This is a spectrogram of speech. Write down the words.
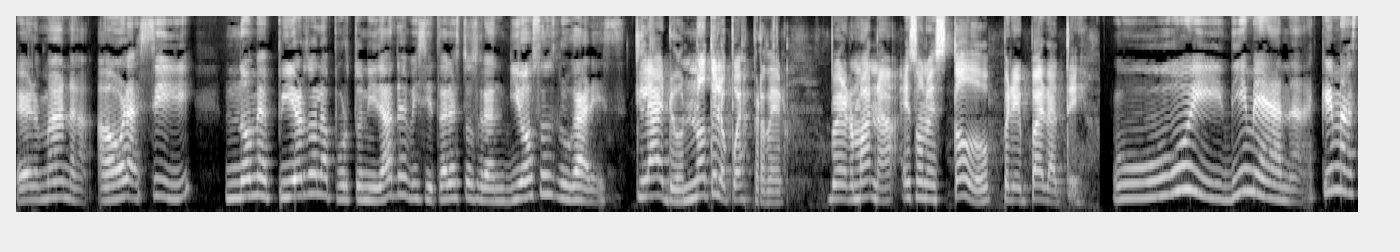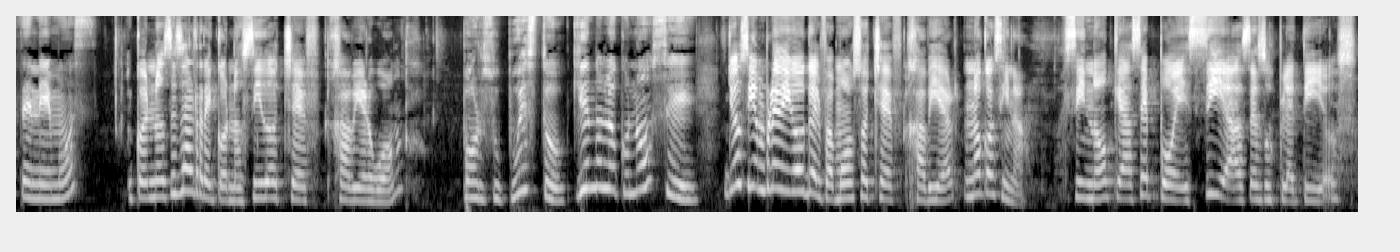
Hermana, ahora sí, no me pierdo la oportunidad de visitar estos grandiosos lugares. Claro, no te lo puedes perder. Pero hermana, eso no es todo, prepárate. Uy, dime Ana, ¿qué más tenemos? ¿Conoces al reconocido chef Javier Wong? Por supuesto, ¿quién no lo conoce? Yo siempre digo que el famoso chef Javier no cocina, sino que hace poesías en sus platillos.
